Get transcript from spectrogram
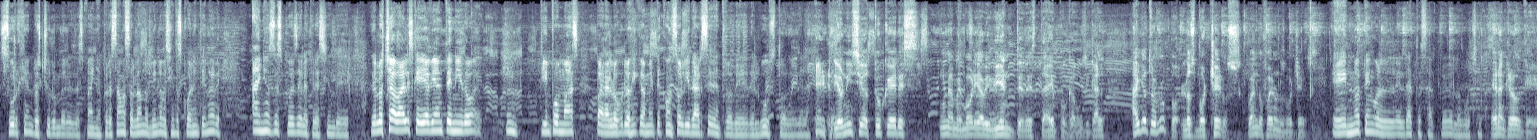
surgen los churumbeles de España. Pero estamos hablando de 1949, años después de la creación de, de los chavales que ya habían tenido un tiempo más para lógicamente consolidarse dentro de- del gusto de, de la Eh, gente. Dionisio, tú que eres una memoria viviente de esta época musical, hay otro grupo, Los Bocheros. ¿Cuándo fueron Los Bocheros? Eh, no tengo el, el dato exacto eh, de los bocheros. Eran creo que...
